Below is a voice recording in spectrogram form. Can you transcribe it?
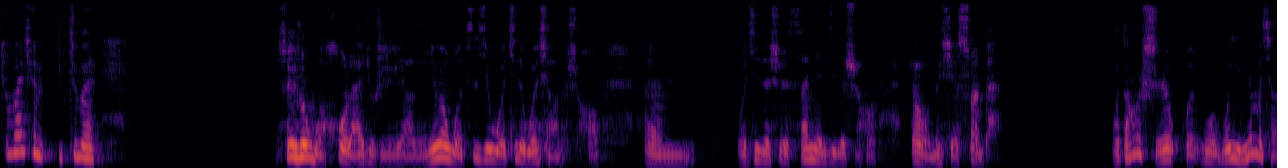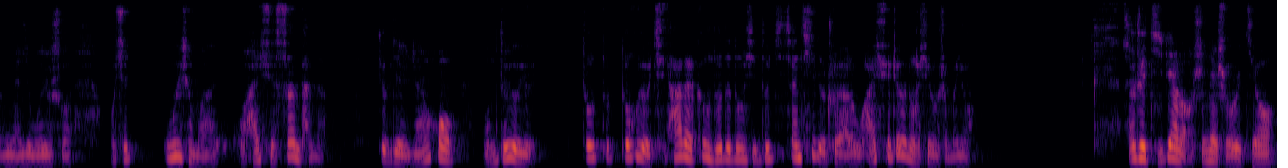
就完全就吧？所以说我后来就是这个样子，因为我自己我记得我小的时候，嗯，我记得是三年级的时候让我们学算盘，我当时我我我以那么小的年纪我就说，我学为什么我还学算盘呢？对不对？然后我们都有都都都会有其他的更多的东西，都计算器都出来了，我还学这个东西有什么用？所以说，即便老师那时候教，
